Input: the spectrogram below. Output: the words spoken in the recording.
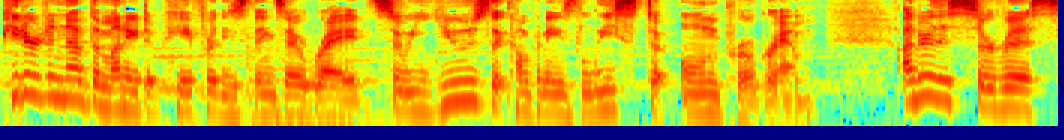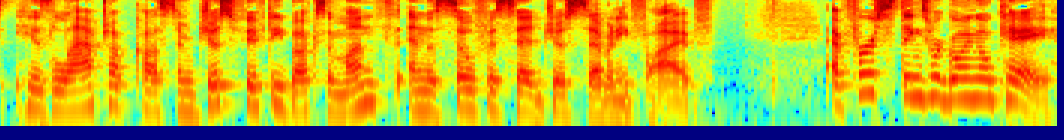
Peter didn't have the money to pay for these things outright, so he used the company's lease to own program. Under this service, his laptop cost him just 50 bucks a month and the sofa set just 75. At first, things were going okay.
